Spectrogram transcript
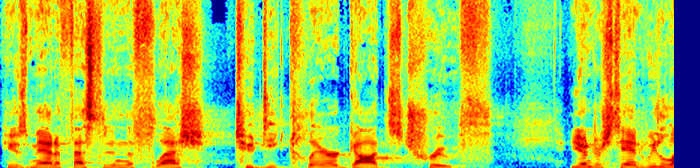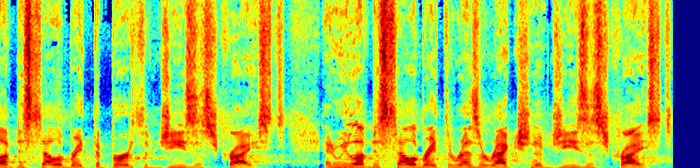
he was manifested in the flesh to declare God's truth. You understand, we love to celebrate the birth of Jesus Christ, and we love to celebrate the resurrection of Jesus Christ.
